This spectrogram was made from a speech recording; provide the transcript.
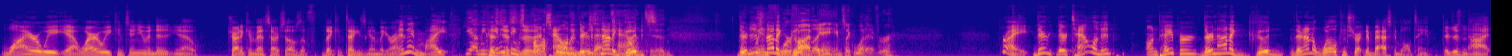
why are we? Yeah, why are we continuing to you know try to convince ourselves that, that Kentucky's going to make it run? And they might. Yeah, I mean just anything's they're possible talented. when They're just not a good- talented. They're You just not a four or good five like, games, like whatever. Right. They're they're talented on paper. They're not a good they're not a well constructed basketball team. They're just not.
